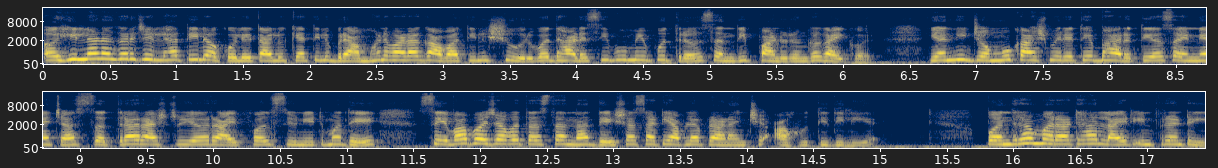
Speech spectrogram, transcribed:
अहिल्यानगर जिल्ह्यातील अकोले तालुक्यातील ब्राह्मणवाडा गावातील शूर व धाडसी भूमिपुत्र संदीप पांडुरंग गायकर यांनी जम्मू काश्मीर येथे भारतीय सैन्याच्या सतरा राष्ट्रीय रायफल्स युनिटमध्ये सेवा बजावत असताना देशासाठी आपल्या प्राणांची आहुती दिली आहे. पंधरा मराठा लाइट इन्फंट्री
